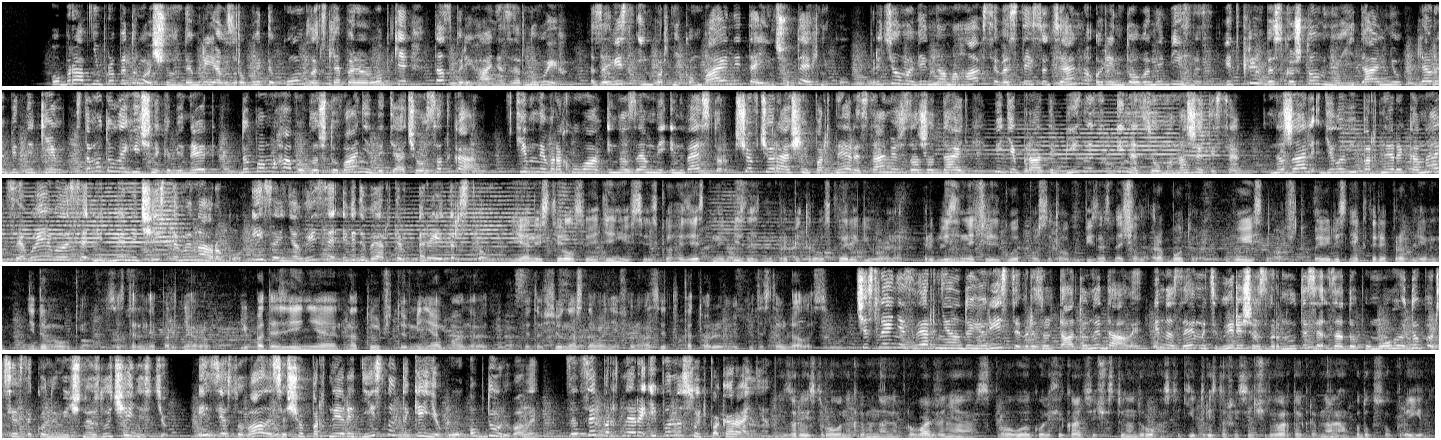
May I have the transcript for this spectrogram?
Обрав Дніпропетровщину, де мріяв зробити комплекс для переробки та зберігання зернових, завіз імпортні комбайни та іншу техніку. При цьому він намагався вести соціально орієнтований бізнес, відкрив безкоштовну їдальню для робітників, стоматологічний кабінет, допомагав в облаштуванні дитячого садка. Втім, не врахував іноземний інвестор, що вчорашні партнери самі ж зажадають відібрати бізнес і на цьому нажитися. На жаль, ділові партнери канадця виявилися людьми нечистими на руку і зайнялися відвертим рейдерством. Я инвестировал свои деньги в сельскохозяйственный бизнес Днепропетровского региона. Приблизительно через год после того, как бизнес начал работу, выяснилось, что появились некоторые проблемы, недомолвки со стороны партнеров и подозрения на то, что меня обманывают. Это все на основании информации, которая мне предоставлялась. Численні звернення до юристів результату не дали. Іноземець вирішив звернутися за допомогою до борців з економічною злочинністю. І з'ясувалося, що партнери дійсно таки його обдурювали. За це партнери і понесуть покарання. Зареєстроване кримінальне провадження з правовою кваліфікацією частина 2 статті 364 Кримінального кодексу України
